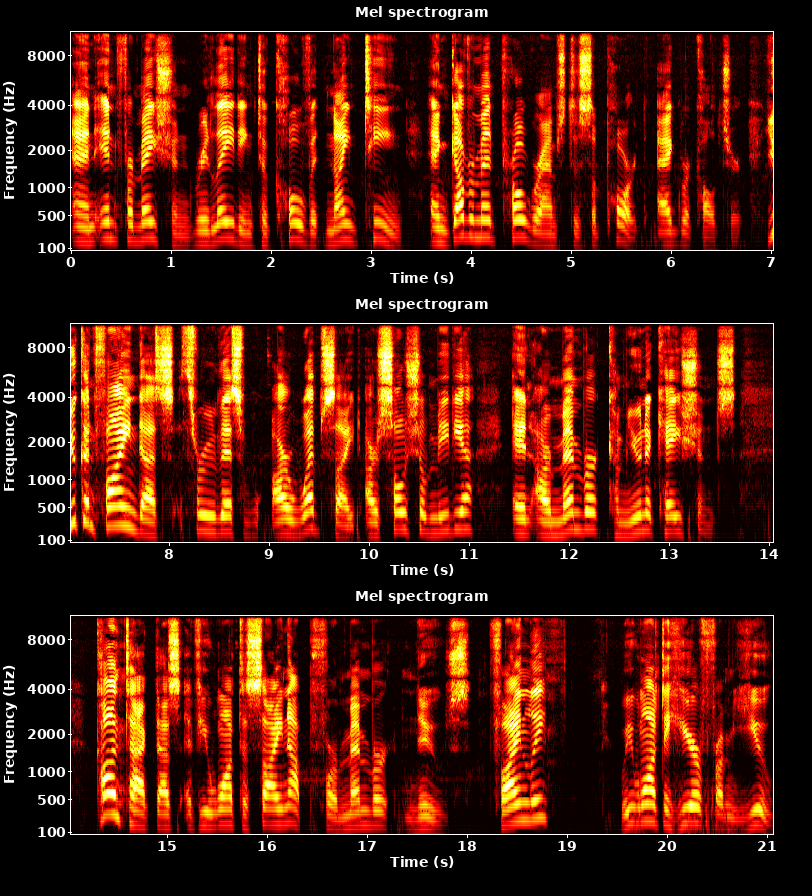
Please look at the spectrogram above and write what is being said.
and information relating to COVID 19 and government programs to support agriculture. You can find us through this our website, our social media, and our member communications. Contact us if you want to sign up for member news. Finally, we want to hear from you.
